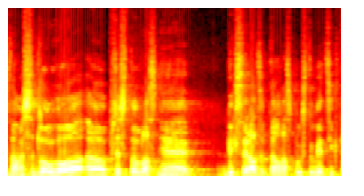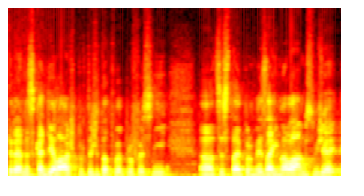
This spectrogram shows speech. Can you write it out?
Známe se dlouho, uh, přesto vlastně bych se rád zeptal na spoustu věcí, které dneska děláš, protože ta tvoje profesní uh, cesta je pro mě zajímavá a myslím, že je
